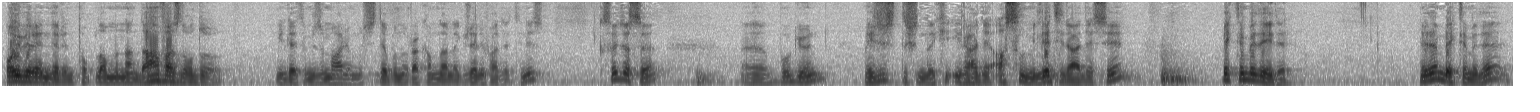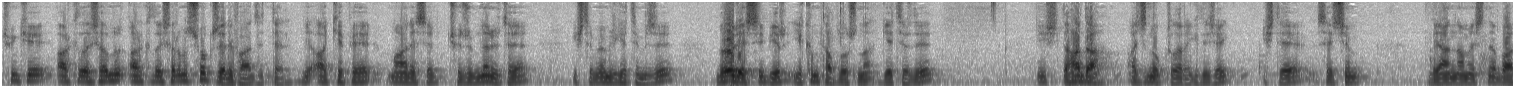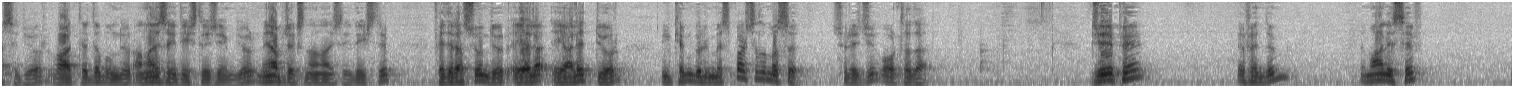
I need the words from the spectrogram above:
oy verenlerin toplamından daha fazla olduğu milletimizin malumu. Siz de bunu rakamlarla güzel ifade ettiniz. Kısacası e, bugün meclis dışındaki irade, asıl millet iradesi beklemedeydi. Neden beklemede? Çünkü arkadaşlarımız, arkadaşlarımız çok güzel ifade ettiler. Bir AKP maalesef çözümden öte işte memleketimizi böylesi bir yıkım tablosuna getirdi. İş daha da acı noktalara gidecek. İşte seçim beyannamesinde bahsediyor. Vaatlerde bulunuyor. Anayasayı değiştireceğim diyor. Ne yapacaksın anayasayı değiştirip? Federasyon diyor, eyalet diyor. Ülkenin bölünmesi, parçalanması süreci ortada. CHP efendim maalesef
